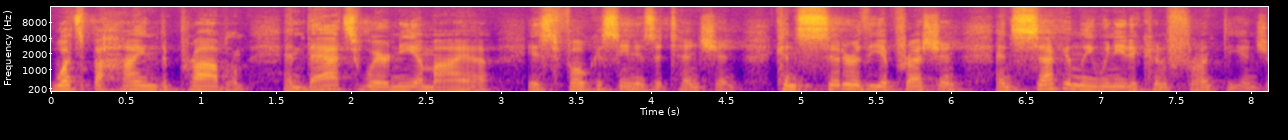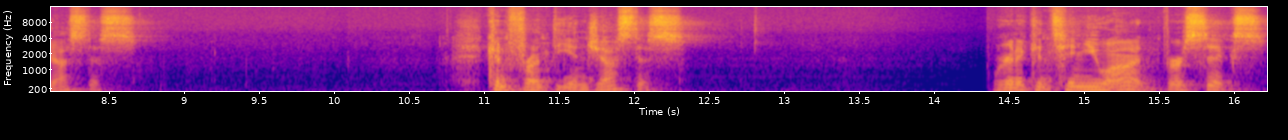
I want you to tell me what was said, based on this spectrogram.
What's behind the problem? And that's where Nehemiah is focusing his attention. Consider the oppression. And secondly, we need to confront the injustice. Confront the injustice. We're going to continue on. Verse 6.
